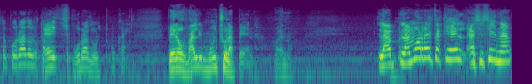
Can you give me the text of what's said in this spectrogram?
Soy puro adulto. ¿ok? Es puro adulto Ok. pero vale mucho la pena. Bueno, la, la morra esta que él asesina,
